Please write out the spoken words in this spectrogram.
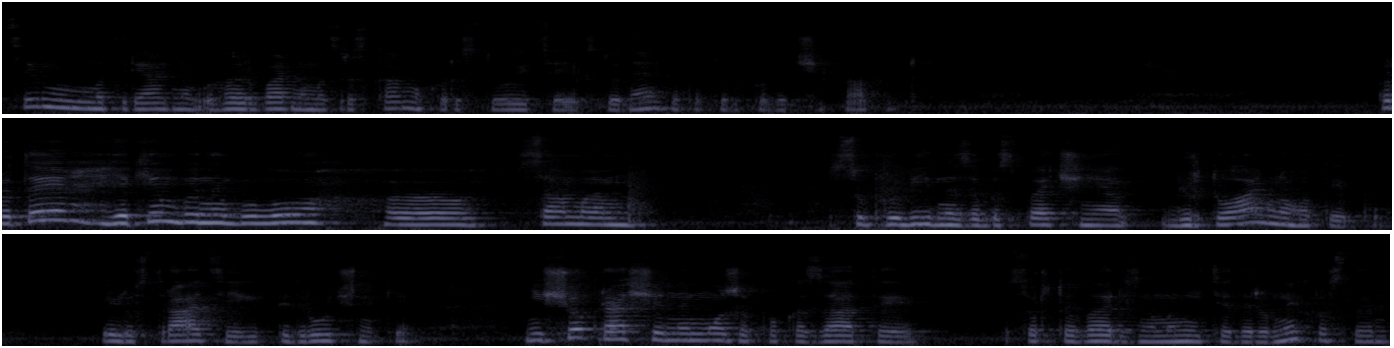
Цим матеріальним гербарними зразками користуються як студенти, так і викладачі кафедри. Проте, яким би не було саме супровідне забезпечення віртуального типу, ілюстрації, підручники, ніщо краще не може показати сортове різноманіття деревних рослин,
